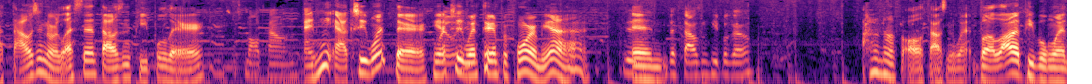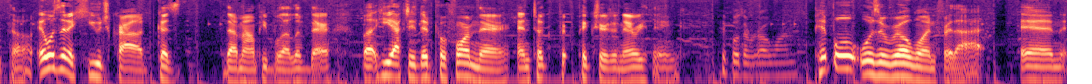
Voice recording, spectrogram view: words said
a thousand or less than a thousand people there. Small town. And he actually went there. He actually went there and performed. Yeah, Did And- the thousand people go? I don't know if all a thousand went, but a lot of people went though. It wasn't a huge crowd because the amount of people that lived there. But he actually did perform there and took p- pictures and everything. People's a real one. Pitbull was a real one for that, and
